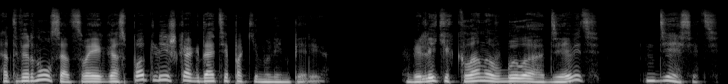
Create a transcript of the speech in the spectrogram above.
Отвернулся от своих господ лишь когда те покинули империю. Великих кланов было девять? Десять.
